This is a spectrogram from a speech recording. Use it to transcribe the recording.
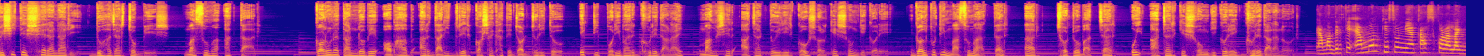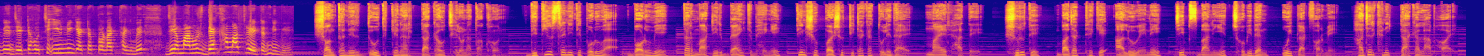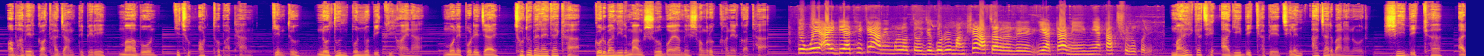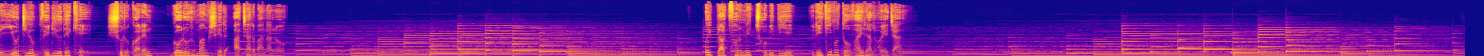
কৃষিতে সেরা নারী দু হাজার চব্বিশ মাসুমা আক্তার। করোনা তাণ্ডবে অভাব আর দারিদ্র্যের কষাঘাতে জর্জরিত একটি পরিবার ঘুরে দাঁড়ায় মাংসের আচার তৈরির কৌশলকে সঙ্গী করে। গল্পটি মাসুমা আক্তার আর ছোট বাচ্চার ওই আচারকে সঙ্গী করে ঘুরে দাঁড়ানোর। আমাদেরকে এমন কিছু নিয়ে কাজ করা লাগবে যেটা হচ্ছে ইউনিক একটা প্রোডাক্ট থাকবে যে মানুষ দেখা মাত্র এটা নিবে। সন্তানের দুধ কেনার টাকাও ছিল না তখন। দ্বিতীয় শ্রেণীতে পড়ুয়া বড় মেয়ে তার মাটির ব্যাংক ভেঙে তিনশো পঁয়ষট্টি টাকা তুলে দেয় মায়ের হাতে। শুরুতে বাজার থেকে আলু এনে চিপস বানিয়ে ছবি দেন ওই প্ল্যাটফর্মে। হাজারখানিক টাকা লাভ হয়। অভাবের কথা জানতে পেরে মা বোন কিছু অর্থ পাঠান। কিন্তু নতুন পণ্য বিক্রি হয় না। মনে পড়ে যায়, ছোটবেলায় দেখা কোরবানির মাংস বয়ামে সংরক্ষণের কথা। তো ওই আইডিয়া থেকে আমি মূলত যে গরুর মাংসের আচারের ইয়াটা আমি নিয়ে কাজ শুরু করি। মায়ের কাছে আগেই দীক্ষা পেয়েছিলেন আচার বানানোর। সেই দীক্ষা আর ইউটিউব ভিডিও দেখে শুরু করেন গরুর মাংসের আচার বানানো। ওই প্ল্যাটফর্মে ছবি দিয়ে রীতিমতো ভাইরাল হয়ে যান।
